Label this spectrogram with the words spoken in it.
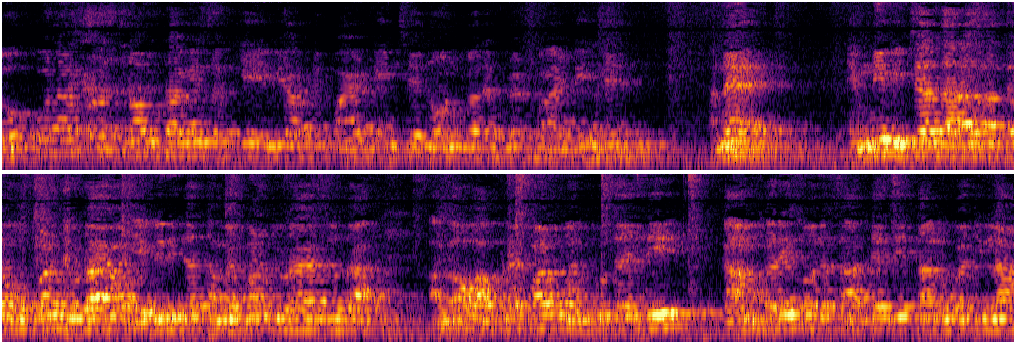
લોકોના પ્રશ્ન ઉઠાવી શકીએ એવી આપણી પાર્ટી છે નોન કરપ્ટેડ પાર્ટી છે. અને એમની વિચારધારા સાથે હું પણ જોડાયો, એવી રીતે તમે પણ જોડાયા છો. અગાઉ આપણે પણ મજબૂતાઈથી કામ કરીશું અને સાથે જે તાલુકા જિલ્લા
